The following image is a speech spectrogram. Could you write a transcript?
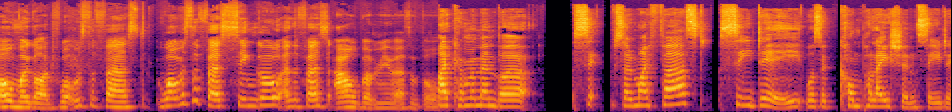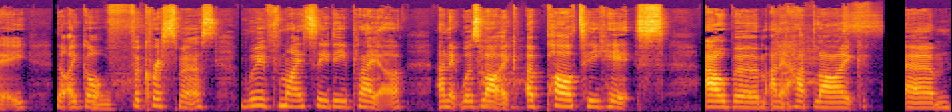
Oh my god! What was the first? What was the first single and the first album you ever bought? I can remember. So my first CD was a compilation CD that I got for Christmas with my CD player, and it was like a party hits album, and it had like um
